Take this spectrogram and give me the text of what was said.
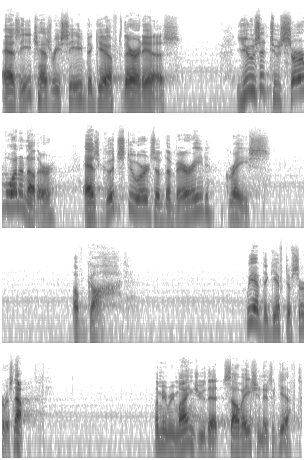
As each has received a gift, there it is. Use it to serve one another as good stewards of the varied grace of God. We have the gift of service. Now, let me remind you that salvation is a gift.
